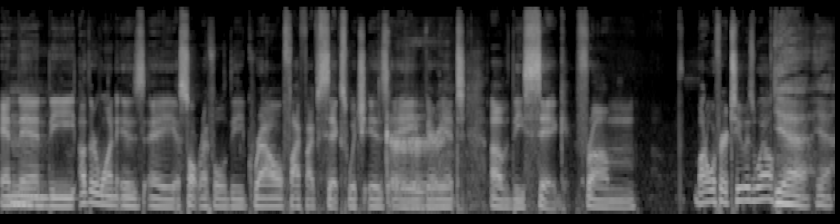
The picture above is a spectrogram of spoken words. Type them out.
And mm. then the other one is a assault rifle, the Grau 556, which is a variant of the Sig from Modern Warfare 2 as well. Yeah, yeah.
